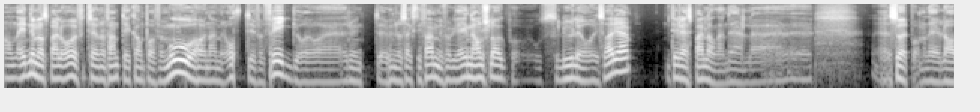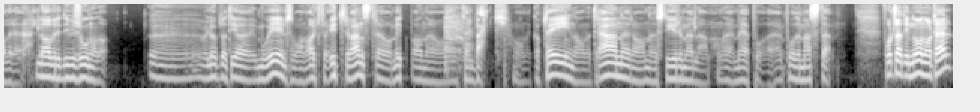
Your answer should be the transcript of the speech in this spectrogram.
han ender med å spille over 350 kamper for Mo, og har nærmere 80 for Frigg, og rundt 165 ifølge egne anslag på, hos Luleå i Sverige. I tillegg spiller han en del uh, sørpå, men det er lavere, lavere divisjoner, da. Uh, I løpet av tida i Moil så var han alt fra ytre venstre og midtbane og til back. Og han er kaptein, og han er trener og han er styremedlem. Han er med på det, på det meste. Fortsetter i noen år til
